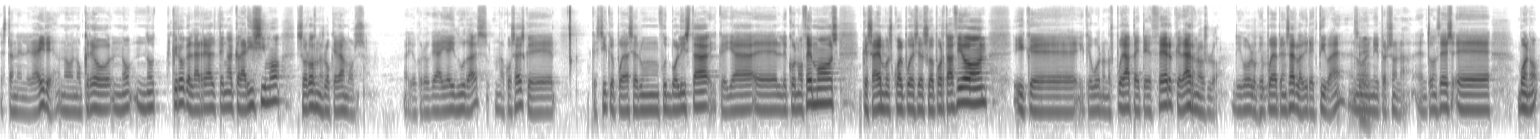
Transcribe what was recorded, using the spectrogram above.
están en el aire. No, no, creo, no, no creo que la Real tenga clarísimo, Sorloz nos lo quedamos. Yo creo que ahí hay dudas. Una cosa es que, que sí, que pueda ser un futbolista que ya eh, le conocemos, que sabemos cuál puede ser su aportación y que, y que, bueno, nos puede apetecer quedárnoslo. Digo lo que puede pensar la directiva, ¿eh? no Sí. en mi persona. Entonces, eh, bueno,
